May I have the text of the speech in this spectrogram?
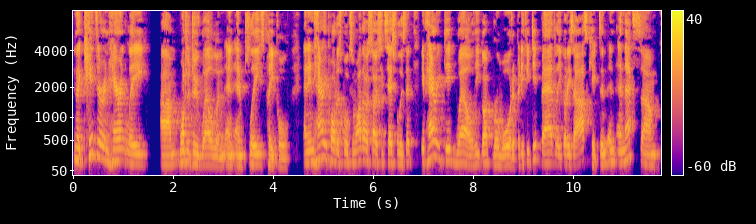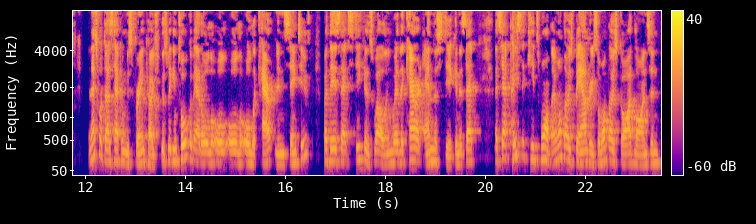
you know, kids are inherently um, want to do well and, and, and please people. And in Harry Potter's books, and why they were so successful is that if Harry did well, he got rewarded, but if he did badly, he got his ass kicked. And and, and that's um, and that's what does happen with Screen Coach because we can talk about all the, all all the, all the carrot and incentive, but there's that stick as well, and where the carrot and the stick, and it's that it's that piece that kids want. They want those boundaries, they want those guidelines, and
